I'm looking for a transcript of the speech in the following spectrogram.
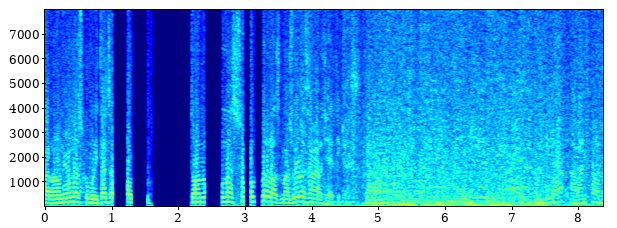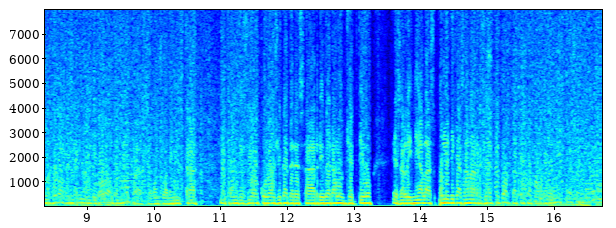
la reunió amb les comunitats autònomes sobre les mesures energètiques. Abans que les mesures entrin en vigor el demòcrata. Segons la ministra de Transició Ecològica, Teresa Rivera, l'objectiu és alinear les polítiques energètiques de totes les administracions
